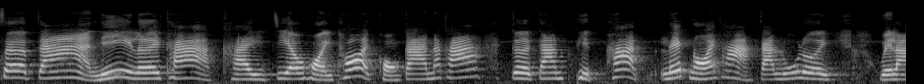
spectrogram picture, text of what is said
เสิร์ฟจ้า นี่เลยค่ะ ไข่เจียวหอยทอดของการนะคะ เกิดการผิดพลาดเล็กน้อยค่ะ การรู้เลยเวลา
